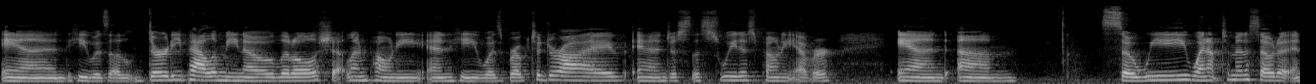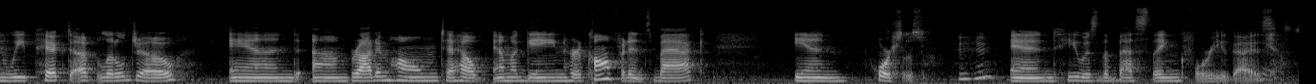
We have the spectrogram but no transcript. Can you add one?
and he was a dirty Palomino little Shetland pony, and he was broke to drive and just the sweetest pony ever. And um, so we went up to Minnesota and we picked up Little Joe and um, brought him home to help Emma gain her confidence back in horses. Mhm. And he was the best thing for you guys. Yes,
